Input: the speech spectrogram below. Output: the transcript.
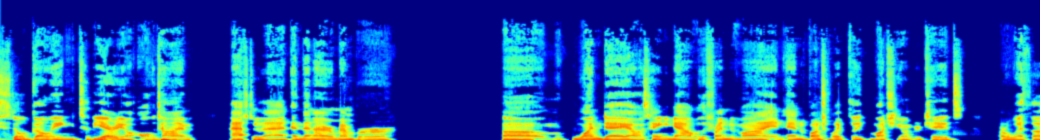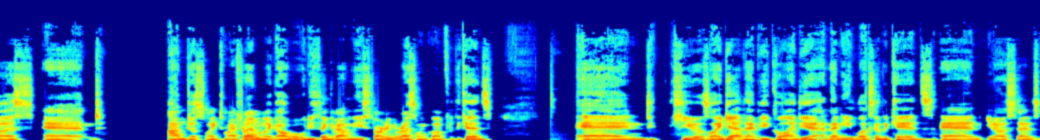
still going to the area all the time after that. And then I remember um, one day I was hanging out with a friend of mine, and a bunch of like the much younger kids are with us, and I'm just like to my friend, like, oh, what would you think about me starting a wrestling club for the kids? And he was like, yeah, that'd be a cool idea. And then he looks at the kids and, you know, says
